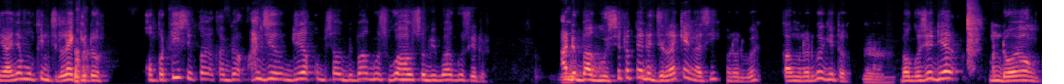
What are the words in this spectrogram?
nilainya mungkin jelek gitu. Kompetisi kayak kayak bilang anjir dia aku bisa lebih bagus, gua harus lebih bagus gitu. Ada bagusnya tapi ada jeleknya nggak sih menurut gue? Kalau menurut gue gitu. Hmm. bagusnya dia mendorong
